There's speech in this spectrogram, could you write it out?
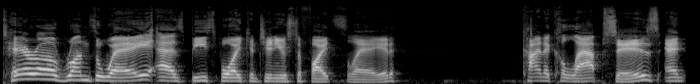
Terra runs away as Beast Boy continues to fight Slade kind of collapses. And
